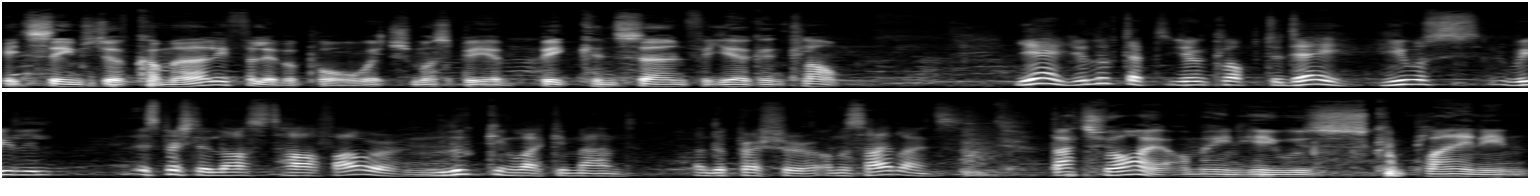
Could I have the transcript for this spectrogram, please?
it seems to have come early for Liverpool, which must be a big concern for Jurgen Klopp. Yeah, you looked at Jurgen Klopp today. He was really, especially last half hour, mm. looking like a man under pressure on the sidelines. That's right. I mean, he was complaining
